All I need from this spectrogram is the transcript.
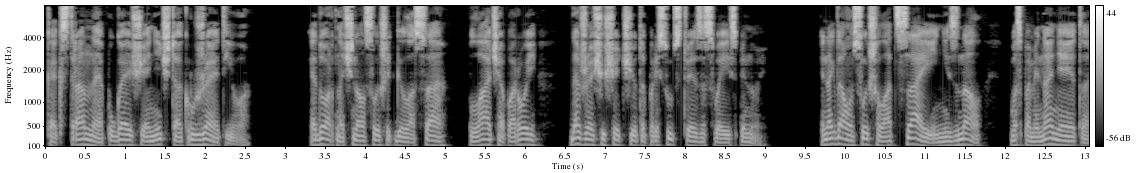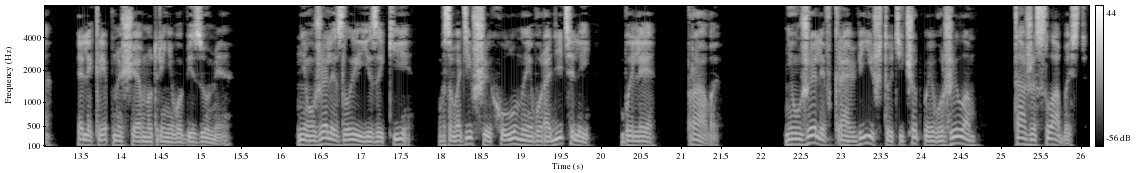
как странное, пугающее нечто окружает его. Эдуард начинал слышать голоса, плач, а порой даже ощущать чье-то присутствие за своей спиной. Иногда он слышал отца и не знал, воспоминание это или крепнущее внутри него безумие. Неужели злые языки, взводившие хулу на его родителей, были правы? Неужели в крови, что течет по его жилам, та же слабость?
